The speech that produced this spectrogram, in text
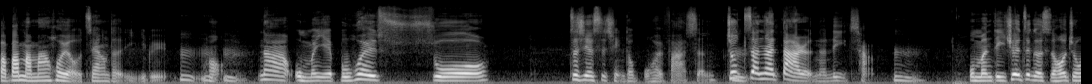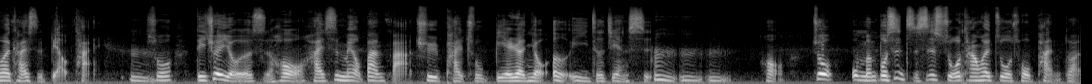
爸爸妈妈会有这样的疑虑，嗯，嗯，好，那我们也不会说这些事情都不会发生，就站在大人的立场，嗯，我们的确这个时候就会开始表态，嗯，说的确有的时候还是没有办法去排除别人有恶意这件事，嗯嗯嗯，好，就我们不是只是说他会做错判断，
